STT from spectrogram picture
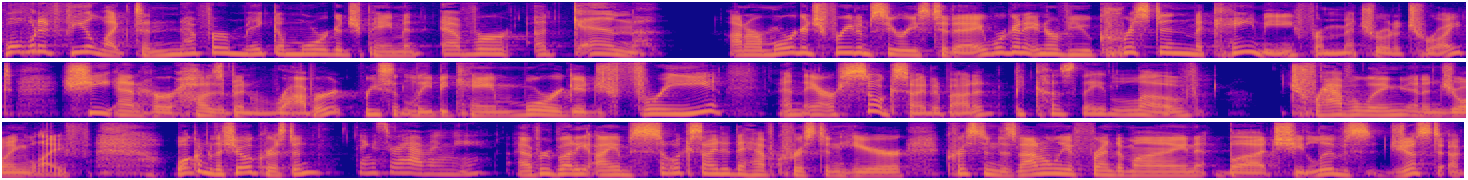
What would it feel like to never make a mortgage payment ever again? On our Mortgage Freedom series today, we're going to interview Kristen McCamey from Metro Detroit. She and her husband Robert recently became mortgage free, and they are so excited about it because they love traveling and enjoying life. Welcome to the show, Kristen. Thanks for having me. Everybody, I am so excited to have Kristen here. Kristen is not only a friend of mine, but she lives just a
